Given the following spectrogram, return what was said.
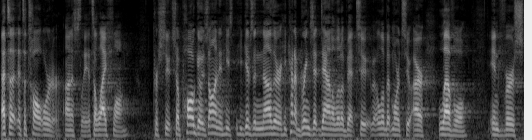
That's a, it's a tall order, honestly. It's a lifelong pursuit. So Paul goes on and he's, he gives another, he kind of brings it down a little bit to a little bit more to our level in verse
